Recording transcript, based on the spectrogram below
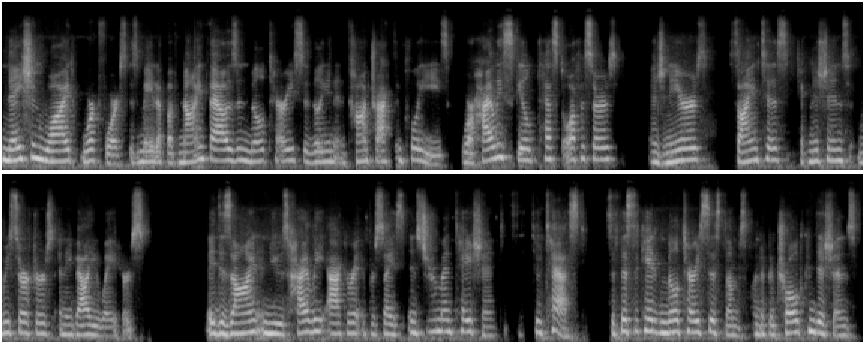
nationwide workforce is made up of 9,000 military, civilian, and contract employees who are highly skilled test officers, engineers, scientists, technicians, researchers, and evaluators. They design and use highly accurate and precise instrumentation to, to test sophisticated military systems under controlled conditions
